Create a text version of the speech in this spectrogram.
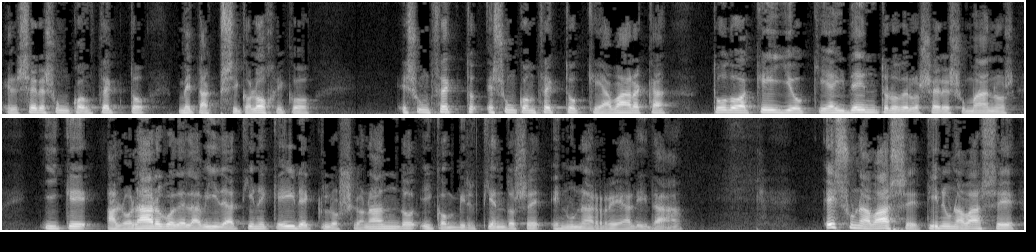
El ser es un concepto metapsicológico, es un, concepto que abarca todo aquello que hay dentro de los seres humanos y que a lo largo de la vida tiene que ir eclosionando y convirtiéndose en una realidad. Es una base, tiene una base,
